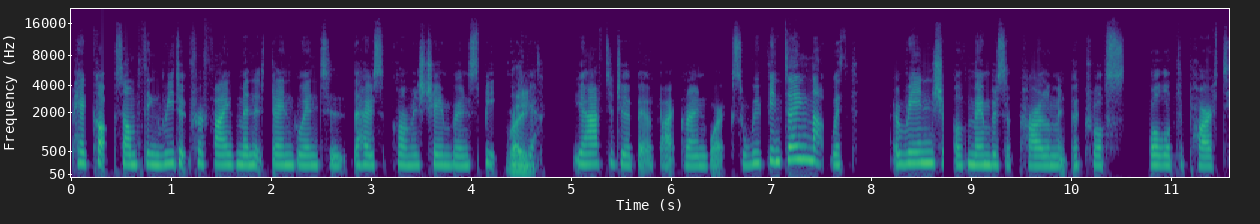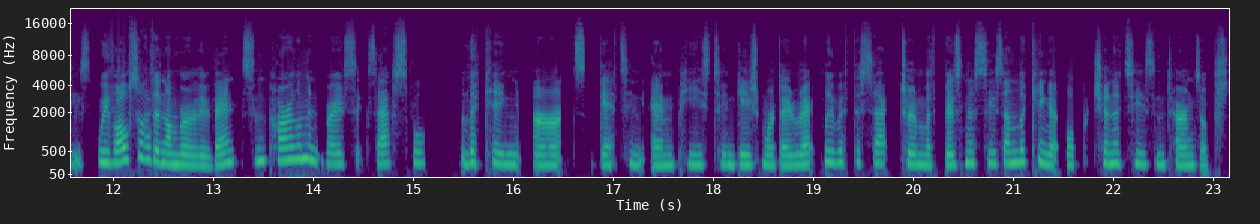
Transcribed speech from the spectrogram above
pick up something, read it for five minutes, then go into the House of Commons chamber and speak. Right. You, you have to do a bit of background work. So we've been doing that with a range of members of parliament across all of the parties. We've also had a number of events in parliament, very successful looking at getting MPs to engage more directly with the sector and with businesses and looking at opportunities in terms of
